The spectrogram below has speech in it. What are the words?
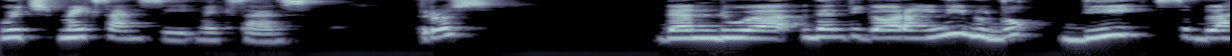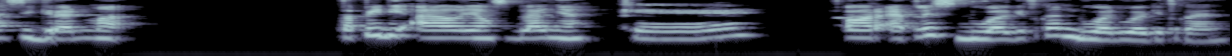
Which make sense sih make sense. Terus dan dua dan tiga orang ini duduk di sebelah si grandma tapi di aisle yang sebelahnya Oke. or at least dua gitu kan dua-dua gitu kan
